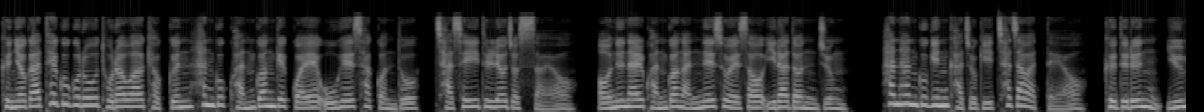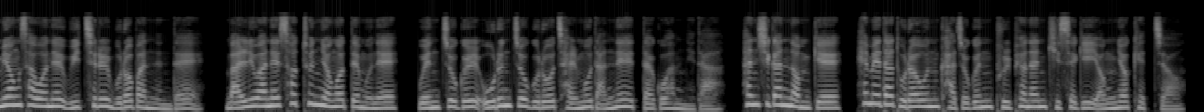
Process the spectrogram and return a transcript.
그녀가 태국으로 돌아와 겪은 한국 관광객과의 오해 사건도 자세히 들려줬어요. 어느 날 관광 안내소에서 일하던 중 한 한국인 가족이 찾아왔대요. 그들은 유명 사원의 위치를 물어봤는데 말리완의 서툰 영어 때문에 왼쪽을 오른쪽으로 잘못 안내했다고 합니다. 한 시간 넘게 헤매다 돌아온 가족은 불편한 기색이 역력했죠.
